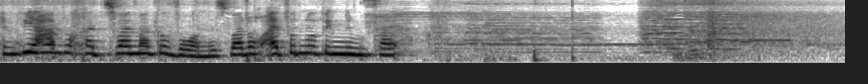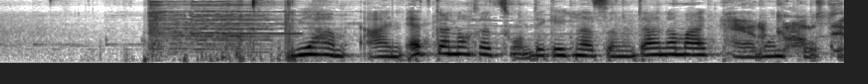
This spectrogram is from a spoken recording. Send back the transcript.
wir haben doch gerade zweimal gewonnen. Es war doch einfach nur wegen dem Fall. Wir haben einen Edgar noch dazu und die Gegner sind Dynamite, Pam und Poco.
